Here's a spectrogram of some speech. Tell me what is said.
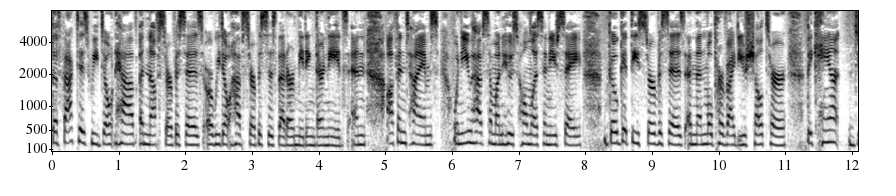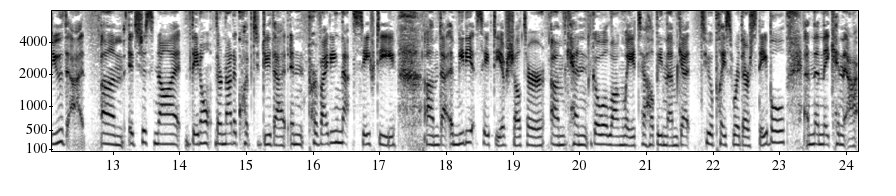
the fact is we don't have enough services, or we don't have services that are meeting their needs. And oftentimes, when you have have someone who's homeless and you say, go get these services and then we'll provide you shelter, they can't do that. Um, it's just not, they don't, they're not equipped to do that. And providing that safety, um, that immediate safety of shelter, um, can go a long way to helping them get to a place where they're stable and then they can a-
